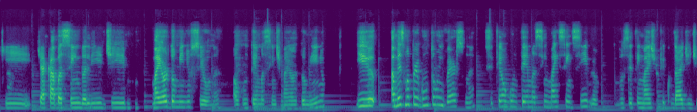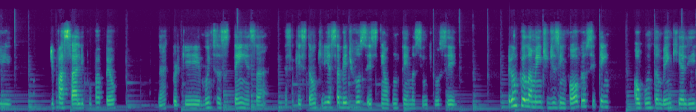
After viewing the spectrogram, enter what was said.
que, que acaba sendo ali de maior domínio seu, né? Algum tema assim de maior domínio. E a mesma pergunta ao inverso, né? Se tem algum tema assim mais sensível, você tem mais dificuldade de, de passar ali para o papel né? Porque muitos têm essa essa questão. Eu queria saber de você se tem algum tema assim que você tranquilamente desenvolve ou se tem algum também que ali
